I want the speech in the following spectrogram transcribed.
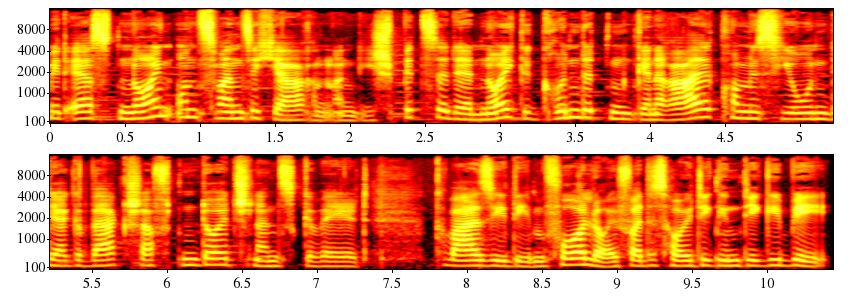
mit erst 29 Jahren an die Spitze der neu gegründeten Generalkommission der Gewerkschaften Deutschlands gewählt, quasi dem Vorläufer des heutigen DGB.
